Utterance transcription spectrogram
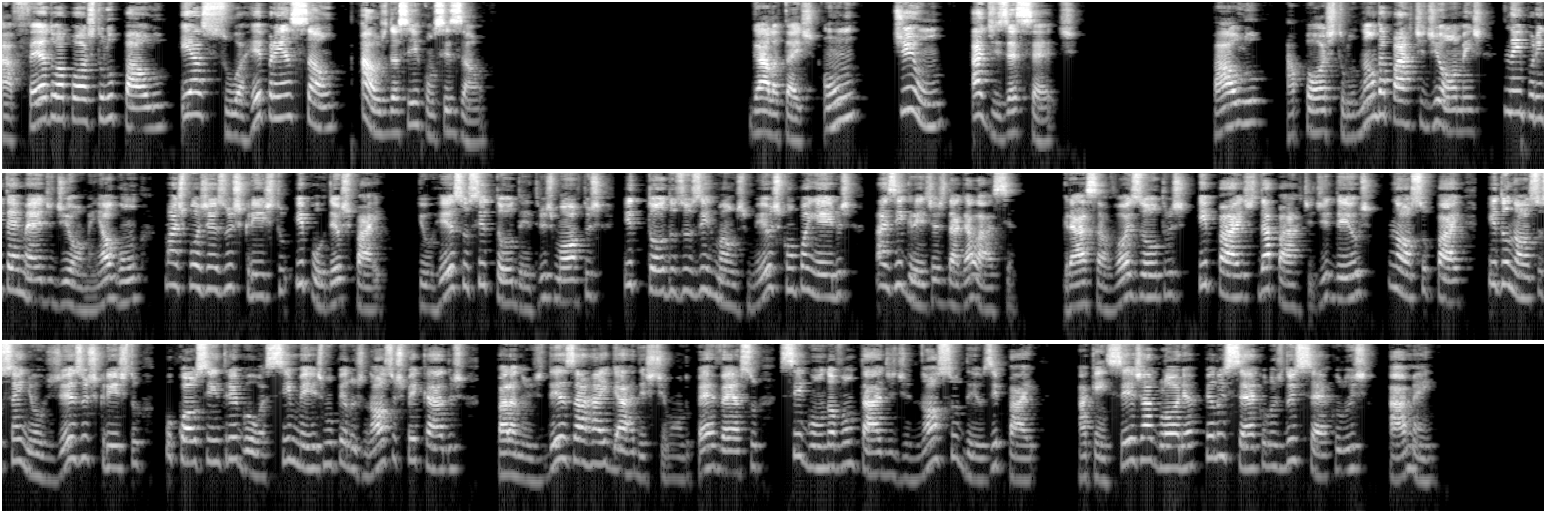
A fé do apóstolo Paulo e a sua repreensão aos da circuncisão. Gálatas 1, de 1 a 17 Paulo, apóstolo não da parte de homens, nem por intermédio de homem algum, mas por Jesus Cristo e por Deus Pai, que o ressuscitou dentre os mortos e todos os irmãos meus companheiros às igrejas da Galácia. Graça a vós outros e paz da parte de Deus, nosso Pai, e do nosso Senhor Jesus Cristo, o qual se entregou a si mesmo pelos nossos pecados para nos desarraigar deste mundo perverso, segundo a vontade de nosso Deus e Pai, a quem seja a glória pelos séculos dos séculos. Amém.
